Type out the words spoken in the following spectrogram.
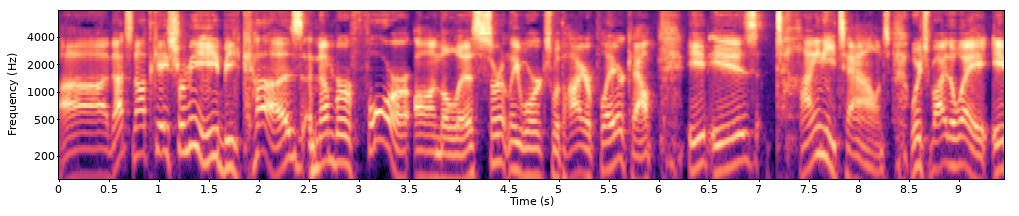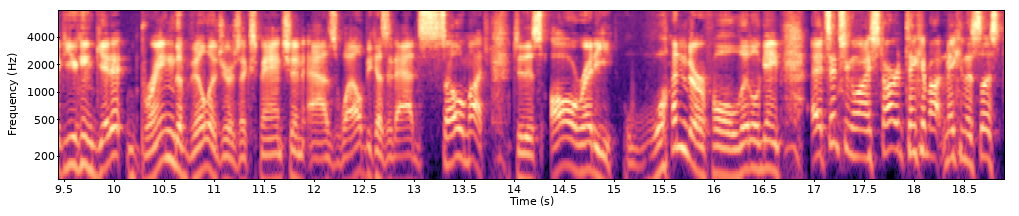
Uh, that's not the case for me because number four on the list certainly works with higher player count. It is Tiny Towns, which, by the way, if you can get it, bring the Villagers expansion as well because it adds so much to this already wonderful little game. It's interesting when I started thinking about making this list,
